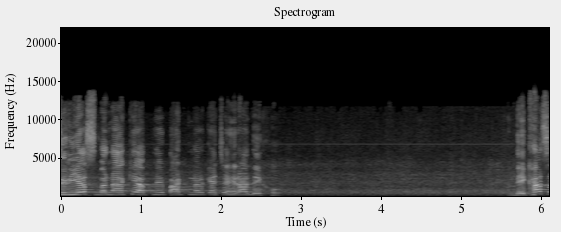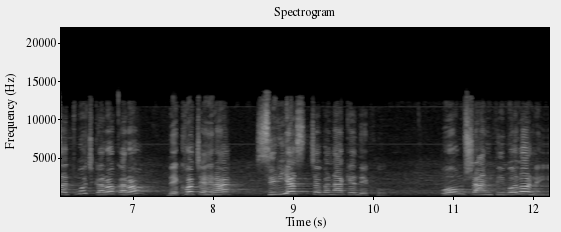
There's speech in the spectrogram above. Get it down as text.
सीरियस बना के अपने पार्टनर का चेहरा देखो। देखा सचमुच? करो करो। देखो चेहरा, सीरियस बना के देखो। ओम शांति, बोलो नहीं।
